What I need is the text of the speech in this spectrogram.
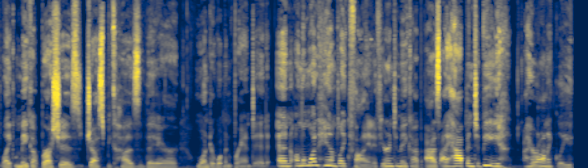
like makeup brushes just because they're Wonder Woman branded. And on the one hand, like, fine, if you're into makeup, as I happen to be, ironically,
